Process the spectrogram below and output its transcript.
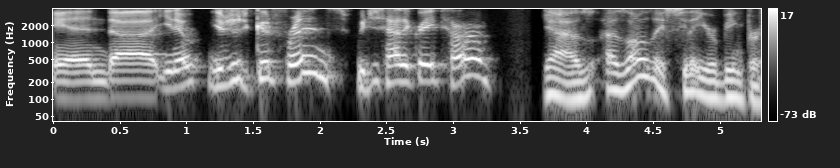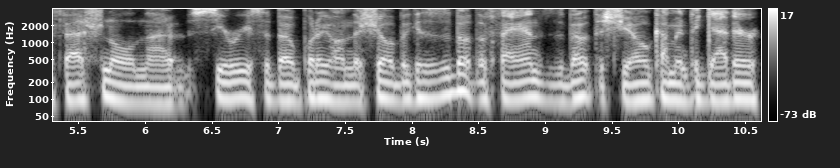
And uh, you know, you're just good friends. We just had a great time. Yeah, as, as long as they see that you're being professional and not serious about putting on the show, because it's about the fans, it's about the show coming together,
